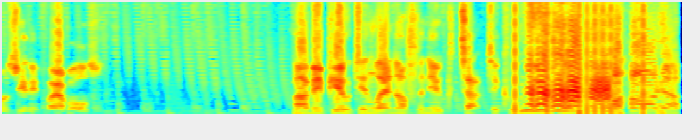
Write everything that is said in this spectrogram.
Don't see any fireballs. Might be Putin letting off the new tactical. nuclear. oh no,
